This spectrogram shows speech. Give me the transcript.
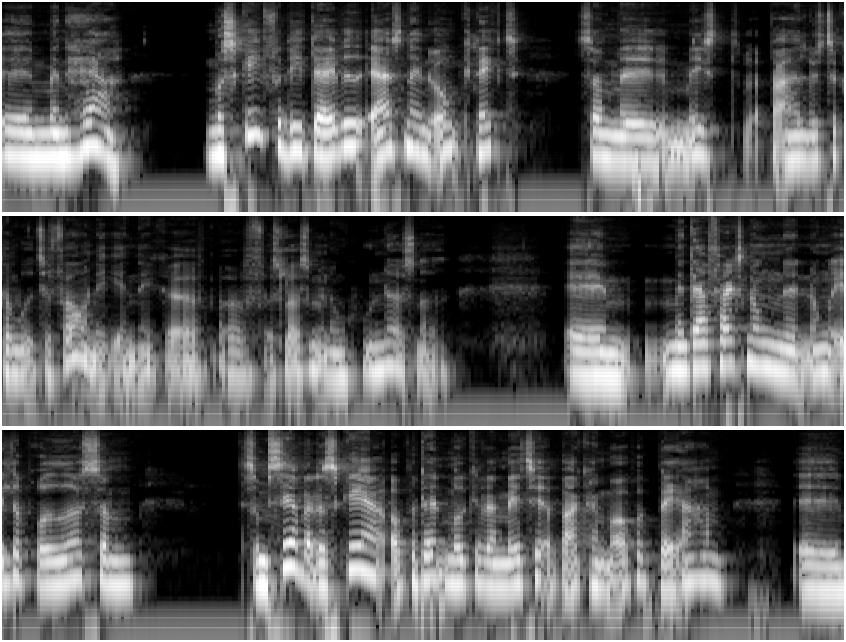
Øh, men her, måske fordi David er sådan en ung knægt, som øh, mest bare har lyst til at komme ud til foran igen, ikke? Og, og få slås med nogle hunde og sådan noget. Øh, men der er faktisk nogle, øh, nogle ældre brødre, som, som ser, hvad der sker, og på den måde kan være med til at bakke ham op og bære ham øh,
